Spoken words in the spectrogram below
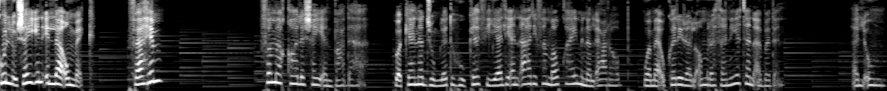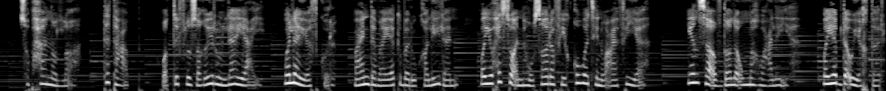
كل شيء إلا أمك. فاهم؟ فما قال شيئا بعدها وكانت جملته كافية لأن أعرف موقعي من الإعراب وما أكرر الأمر ثانية أبدا. الأم سبحان الله تتعب والطفل صغير لا يعي ولا يذكر وعندما يكبر قليلا ويحس أنه صار في قوة وعافية ينسى أفضال أمه عليه ويبدأ يختر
